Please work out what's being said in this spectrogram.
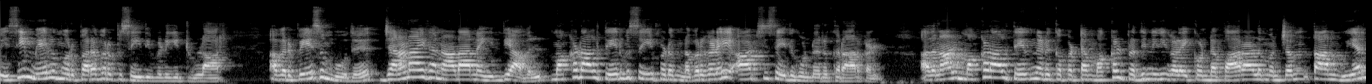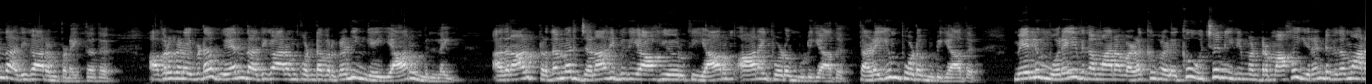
பேசி மேலும் ஒரு பரபரப்பு செய்தி வெளியிட்டுள்ளார். அவர் பேசும்போது ஜனநாயக நாடான இந்தியாவில் மக்களால் தேர்வு செய்யப்படும் நபர்களே ஆட்சி செய்து கொண்டிருக்கிறார்கள். அதனால் மக்களால் தேர்ந்தெடுக்கப்பட்ட மக்கள் பிரதிநிதிகளை கொண்ட பாராளுமன்றம் தான் உயர்ந்த அதிகாரம் படைத்தது. அவர்களை விட உயர்ந்த அதிகாரம் கொண்டவர்கள் இங்கே யாரும் இல்லை. அதனால் பிரதமர் ஜனாதிபதி ஆகியோருக்கு யாரும் ஆணை போட முடியாது தடையும் போட முடியாது. மேலும் ஒரே விதமான வழக்குகளுக்கு உச்சநீதிமன்றமாக இரண்டு விதமான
